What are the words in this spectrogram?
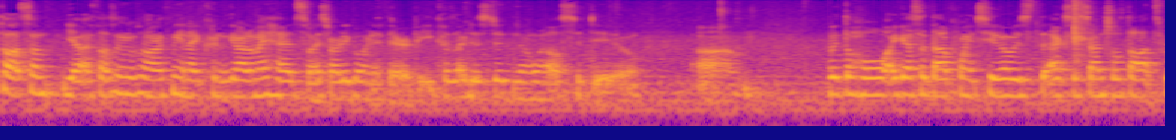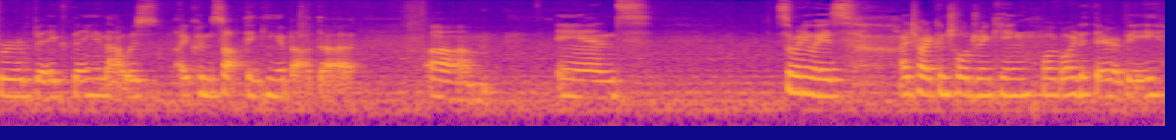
thought some yeah I thought something was wrong with me and I couldn't get out of my head so I started going to therapy because I just didn't know what else to do. Um, with the whole I guess at that point too I was the existential thoughts were a big thing and that was I couldn't stop thinking about that. Um, and so anyways I tried controlled drinking while going to therapy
